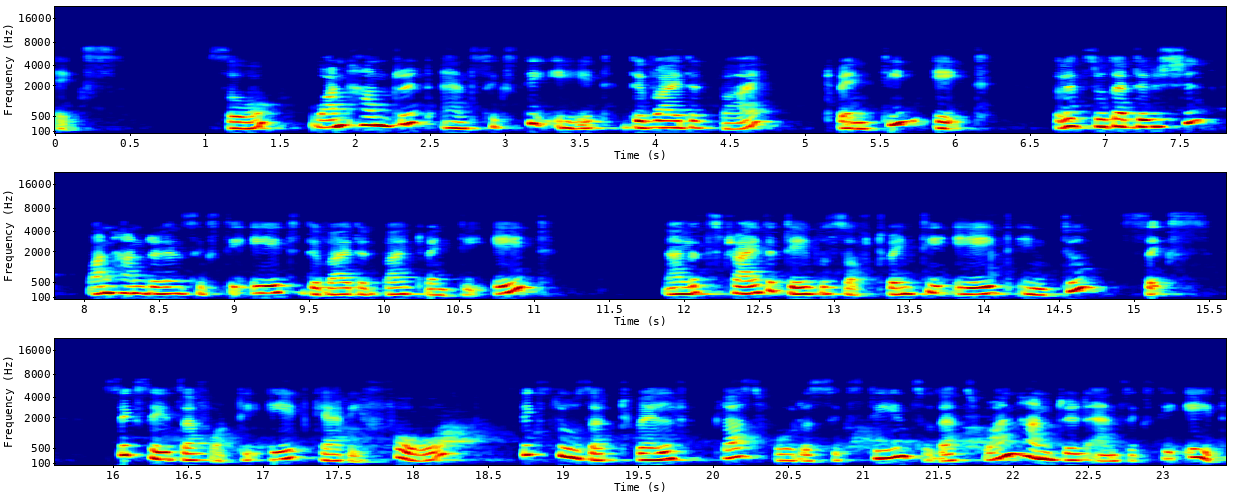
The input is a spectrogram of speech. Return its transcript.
x. So 168 divided by 28. So let's do that division. 168 divided by 28. Now let's try the tables of 28 into 6. 6 8s are 48, carry 4. 6 2s are 12, plus 4 is 16, so that's 168.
